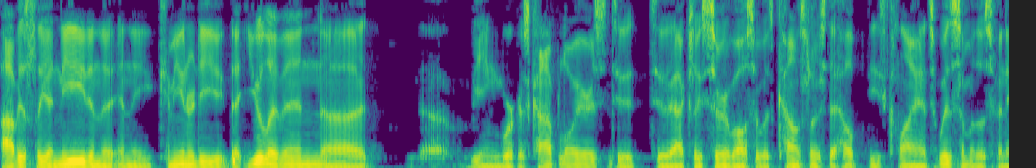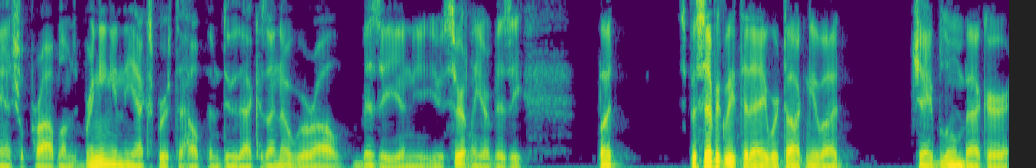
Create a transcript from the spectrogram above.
obviously a need in the in the community that you live in. Uh, being workers' comp lawyers to to actually serve also as counselors to help these clients with some of those financial problems, bringing in the experts to help them do that. Because I know we're all busy, and you, you certainly are busy. But specifically today, we're talking about Jay BloomBecker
